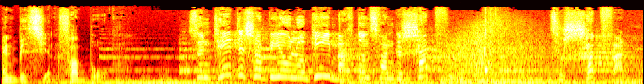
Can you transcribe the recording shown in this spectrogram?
ein bisschen verbogen. Synthetische Biologie macht uns von Geschöpfen zu Schöpfern.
